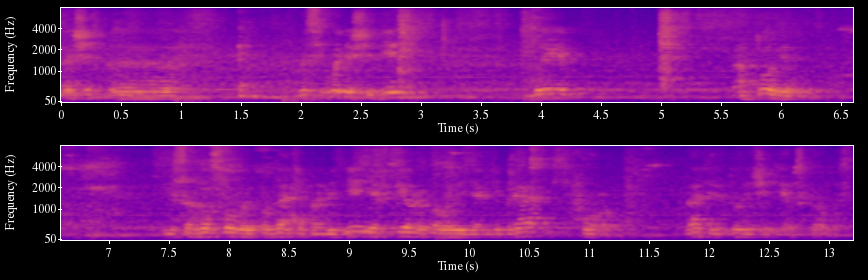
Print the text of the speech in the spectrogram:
Значит, э, на сегодняшний день мы готовим и согласовываем по дате проведения в первой половине октября форум на территории Черниговской области.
